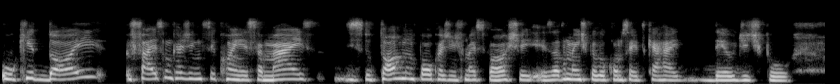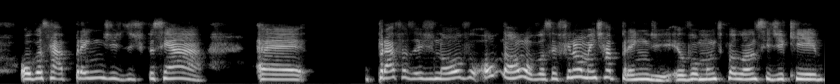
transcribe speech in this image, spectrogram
O que dói faz com que a gente se conheça mais, isso torna um pouco a gente mais forte, exatamente pelo conceito que a Rai deu de, tipo, ou você aprende de tipo assim, ah, é, para fazer de novo, ou não, ou você finalmente aprende. Eu vou muito pelo lance de que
